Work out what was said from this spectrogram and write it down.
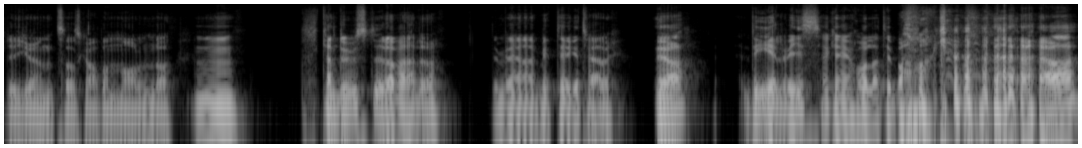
flyger runt och skapar moln då. Mm. Kan du styra väder? Det blir mitt eget väder. Ja. Delvis, jag kan ju hålla tillbaka ja.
